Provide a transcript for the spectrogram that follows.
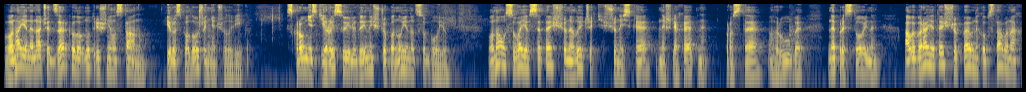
Вона є неначе дзеркало внутрішнього стану і розположення чоловіка. Скромність є рисою людини, що панує над собою. Вона усуває все те, що не личить, що низьке, нешляхетне, просте, грубе, непристойне, а вибирає те, що в певних обставинах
